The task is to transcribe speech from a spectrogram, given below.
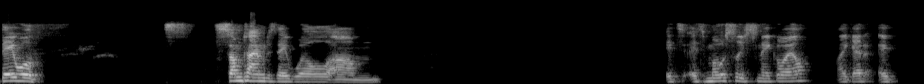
they will. Sometimes they will. Um, it's it's mostly snake oil. Like it, it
